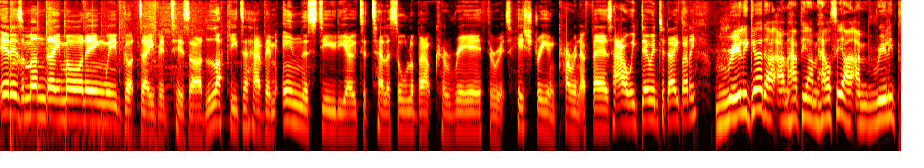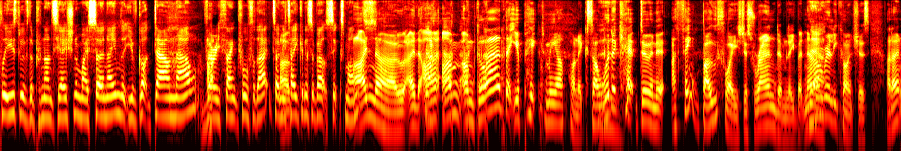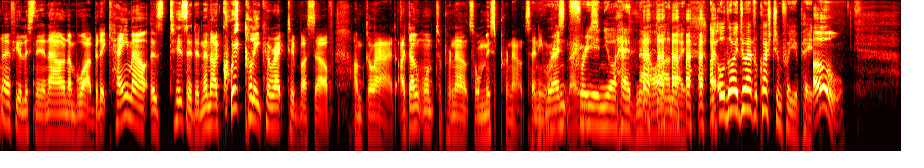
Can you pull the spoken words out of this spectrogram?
It is a Monday morning. We've got David Tizard. Lucky to have him in the studio to tell us all about Korea through its history and current affairs. How are we doing today, buddy? Really good. I, I'm happy. I'm healthy. I, I'm really pleased with the pronunciation of my surname that you've got down now. Very uh, thankful for that. It's only uh, taken us about six months. I know, and I, I'm I'm glad that you picked me up on it because I would have kept doing it. I think both ways, just randomly. But now Yeah. I'm really conscious. I don't know if you're listening in hour number one, but it came out as Tizard, and then I quickly corrected myself. I'm glad. I don't want to pronounce or mispronounce anyone's Rent names. free in your head now, aren't I? I? Although I do have a question for you, Pete. Oh.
